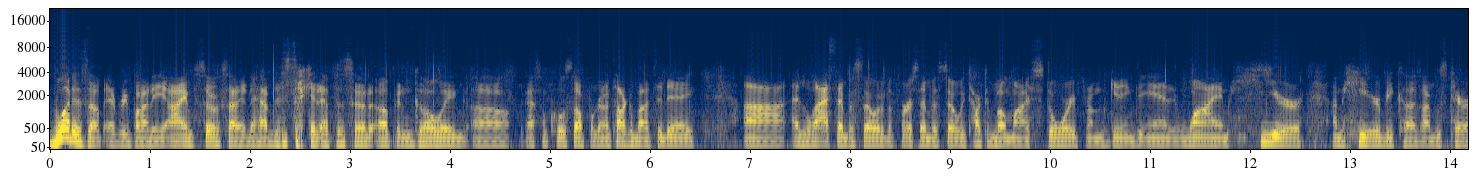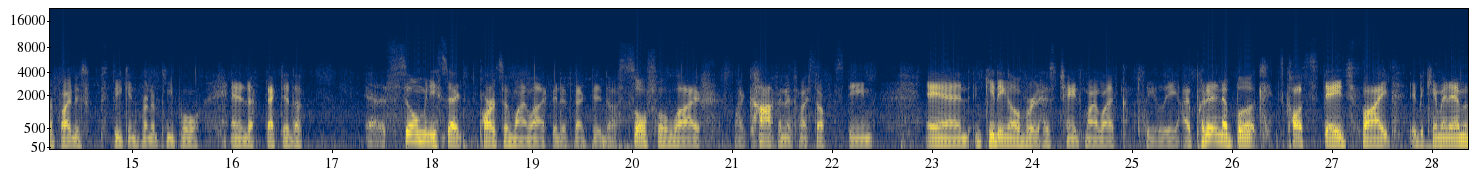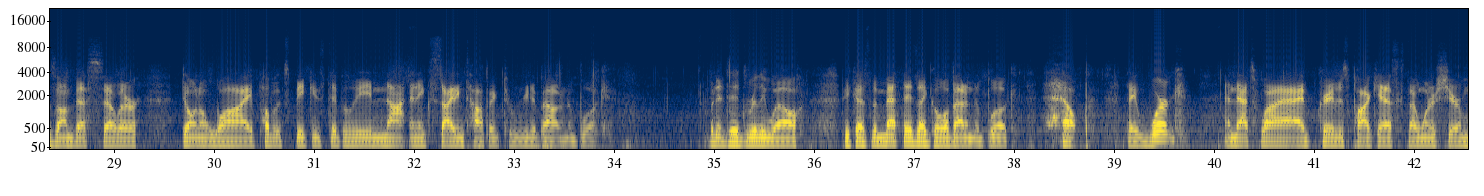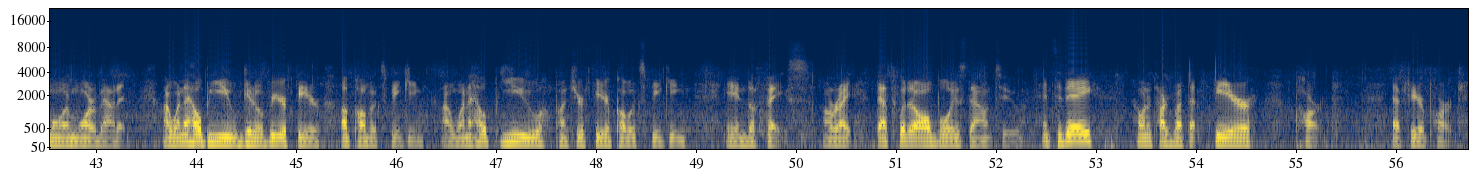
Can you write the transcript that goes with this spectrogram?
What is up, everybody? I'm so excited to have this second episode up and going. Uh, got some cool stuff we're going to talk about today. Uh, and last episode of the first episode, we talked about my story from beginning to end and why I'm here. I'm here because I was terrified to speak in front of people, and it affected a, uh, so many parts of my life. It affected uh, social life, my confidence, my self-esteem, and getting over it has changed my life completely. I put it in a book. It's called Stage Fight. It became an Amazon bestseller don't know why. Public speaking is typically not an exciting topic to read about in a book. But it did really well because the methods I go about in the book help. They work, and that's why I've created this podcast because I want to share more and more about it. I want to help you get over your fear of public speaking. I want to help you punch your fear of public speaking in the face. All right? That's what it all boils down to. And today, I want to talk about that fear part. That fear part.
